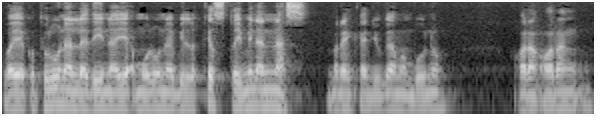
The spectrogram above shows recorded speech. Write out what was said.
wa yaqtuluna alladziina ya'muruna bil qisti minan nas. Mereka juga membunuh orang-orang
